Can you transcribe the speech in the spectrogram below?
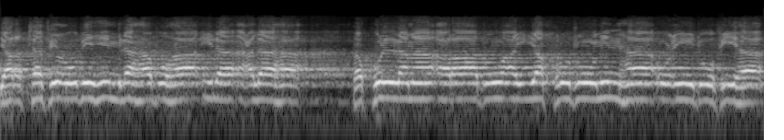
يرتفع بهم لهبها إلى أعلاها فكلما أرادوا أن يخرجوا منها أعيدوا فيها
